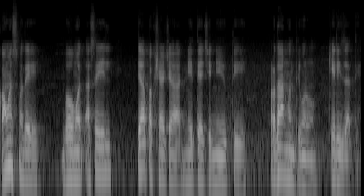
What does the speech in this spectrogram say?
कॉमन्समध्ये बहुमत असेल त्या पक्षाच्या नेत्याची नियुक्ती प्रधानमंत्री म्हणून केली जाते.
